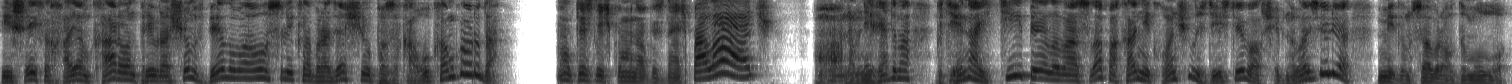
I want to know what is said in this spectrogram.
и шейха Хаям Карван превращен в белого ослика, бродящего по закоулкам города. «Ты слишком много знаешь. Палач!» А, но мне ведомо, где найти белого осла, пока не кончилось действие волшебного зелья, — мигом соврал Дамулло.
